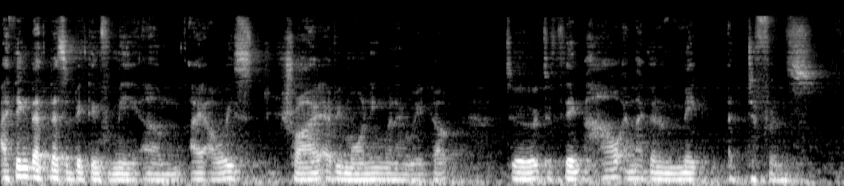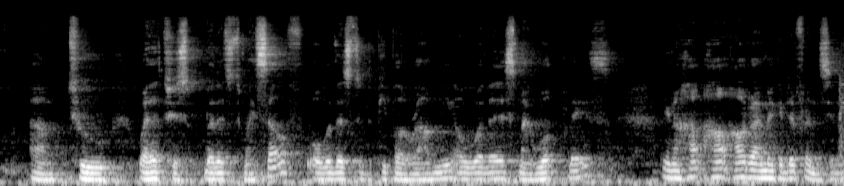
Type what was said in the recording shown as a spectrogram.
I think that that's a big thing for me. Um, I always try every morning when I wake up to to think, how am I going to make a difference um, to whether to whether it's to myself or whether it's to the people around me or whether it's my workplace. You know, how, how, how do I make a difference? You know.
